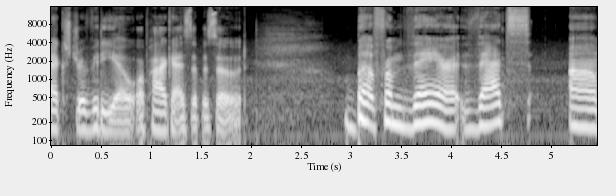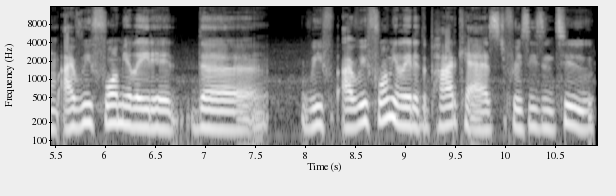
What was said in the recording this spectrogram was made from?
extra video or podcast episode. But from there, that's um, I reformulated the ref- I reformulated the podcast for season two,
